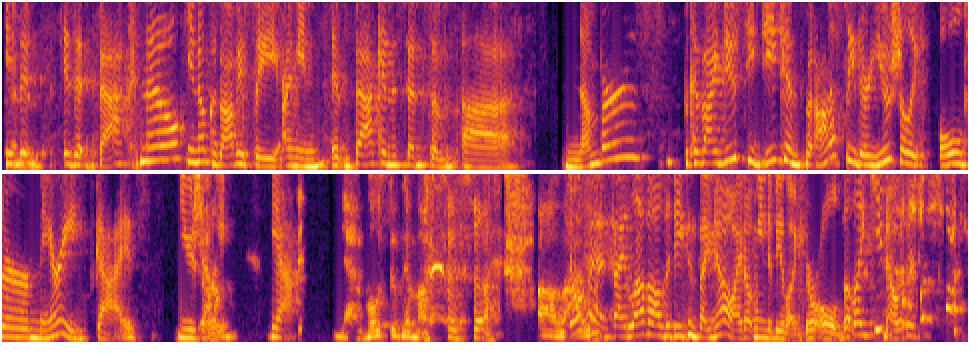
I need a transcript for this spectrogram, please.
is it then, is it back now? You know, because obviously, I mean, it, back in the sense of uh, numbers because I do see deacons, but honestly, they're usually older married guys, usually. Yeah. yeah. yeah most of them are. um, no offense. I, I, love all the deacons I know. I don't mean to be like, you're old, but like, you know,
